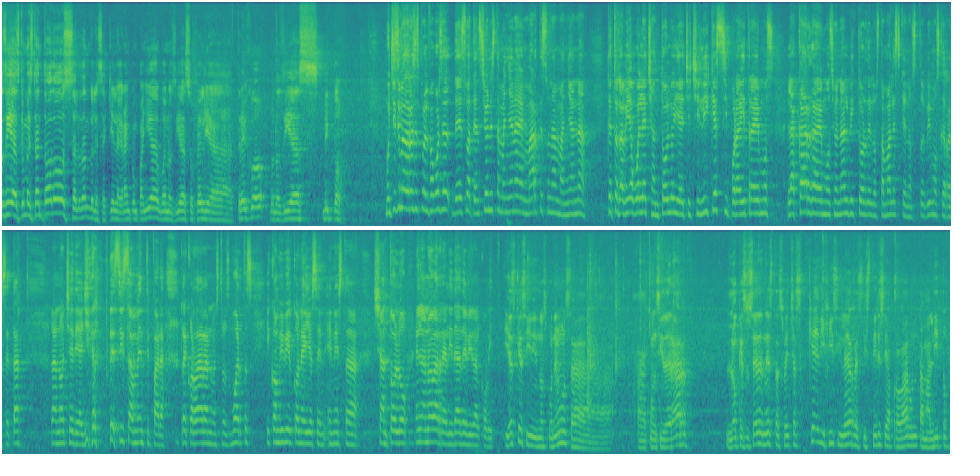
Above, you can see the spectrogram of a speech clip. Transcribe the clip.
Buenos días, ¿cómo están todos? Saludándoles aquí en la gran compañía. Buenos días, Ofelia Trejo. Buenos días, Víctor. Muchísimas gracias por el favor de su atención esta mañana de martes, una mañana que todavía huele a chantolo y a chichiliques y por ahí traemos la carga emocional, Víctor, de los tamales que nos tuvimos que recetar la noche de ayer precisamente para recordar a nuestros muertos y convivir con ellos en, esta Chantolo, en la nueva realidad debido al COVID. Y es que si nos ponemos a, considerar lo que sucede en estas fechas, qué difícil es resistirse a probar un tamalito.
